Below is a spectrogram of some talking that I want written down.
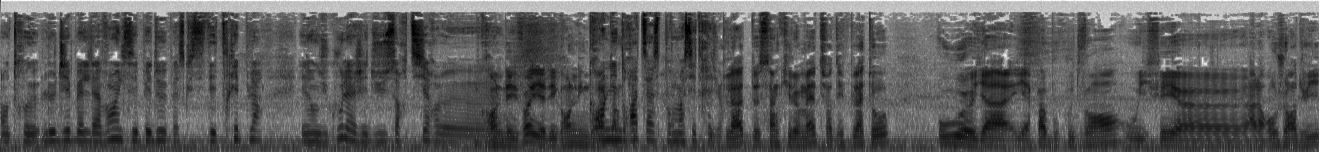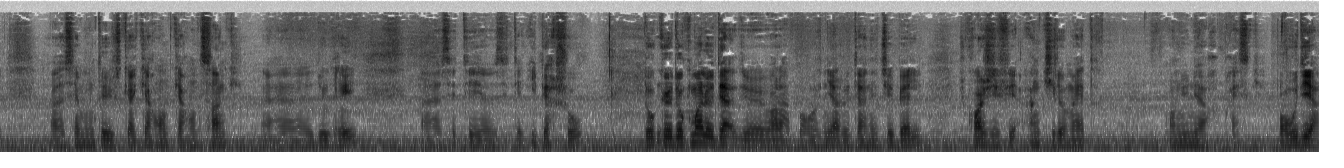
entre le Djebel d'avant et le CP2 parce que c'était très plat. Et donc du coup, là, j'ai dû sortir le Une grande ligne, il y a des grandes lignes droites. ligne un droite. Ça, pour moi, c'est très dur. plate de 5 km sur des plateaux où euh, il n'y a, y a pas beaucoup de vent, où il fait. euh, alors aujourd'hui, euh, c'est monté jusqu'à 40-45 euh, degrés. Euh, c'était, euh, c'était hyper chaud. Donc, euh, donc moi, le der- euh, voilà, pour revenir, le dernier Djebel, je crois que j'ai fait un kilomètre en une heure presque. Pour vous dire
